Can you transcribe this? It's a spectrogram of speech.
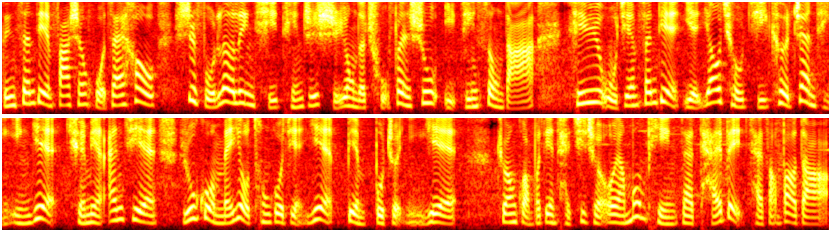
林森店发生火灾后，市府勒令其停止使用的处分书已经送达，其余五间分店也要求即刻暂停营业、全面安检，如果没有通过检验，便不准营业。中央广播电台记者欧阳梦平在台北采访报道。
